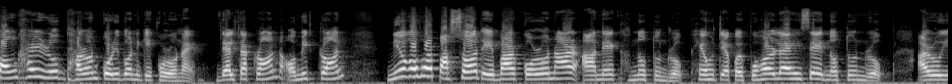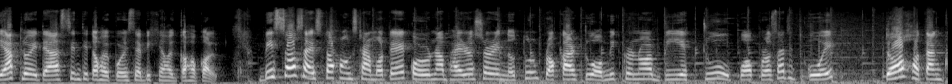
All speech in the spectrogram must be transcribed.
সংহাৰী ৰূপ ধাৰণ কৰিব নেকি কৰোণাই? ডেল্টাক্ৰন অমিক্ৰন নিয়োগৰ পাছত এইবাৰ কৰোণাৰ আন এক নতুন ৰূপ। শেহতীয়াকৈ পোহৰলৈ আহিছে নতুন ৰূপ আৰু ইয়াক লৈ এতিয়া চিন্তিত হৈ পৰিছে বিশেষজ্ঞসকল। বিশ্ব স্বাস্থ্য সংস্থাৰ মতে কৰোণা ভাইৰাছৰ এই নতুন প্ৰকাৰটো অমিক্ৰণৰ বি এ টু উপ প্ৰজাতিতকৈ দহ শতাংশ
